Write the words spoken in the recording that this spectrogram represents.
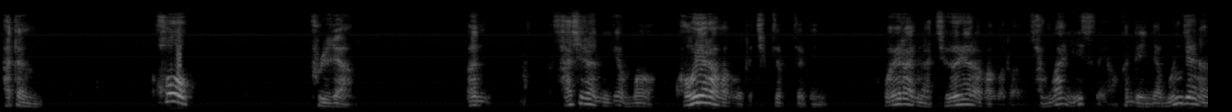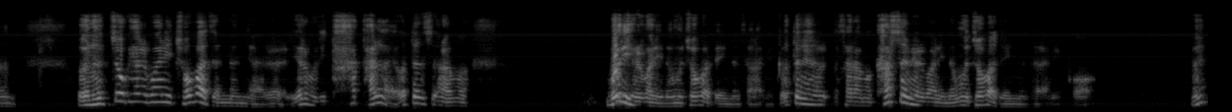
하여튼 호흡 불량은 사실은 이게 뭐 고혈압하고도 직접적인 고혈압이나 저혈압하고도 상관이 있어요. 근데 이제 문제는 어느 쪽 혈관이 좁아졌느냐를 여러분이 다 달라요. 어떤 사람은 머리 혈관이 너무 좁아져 있는 사람이 있고 어떤 사람은 가슴 혈관이 너무 좁아져 있는 사람이 있고 네?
